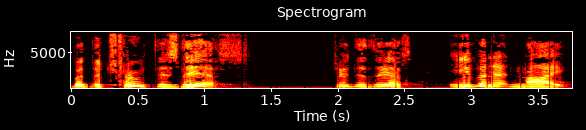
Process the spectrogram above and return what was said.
But the truth is this. The truth is this. Even at night,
